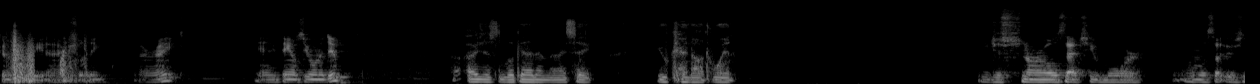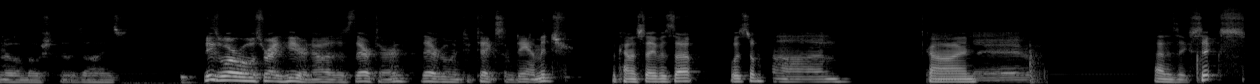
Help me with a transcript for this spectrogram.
Gonna wait, actually. Alright. Anything else you want to do? I just look at him and I say, You cannot win. He just snarls at you more, almost like there's no emotion in his eyes. These werewolves right here, now that it's their turn, they're going to take some damage. What kind of save is that? Wisdom? On. Con. Dave. That is a six,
